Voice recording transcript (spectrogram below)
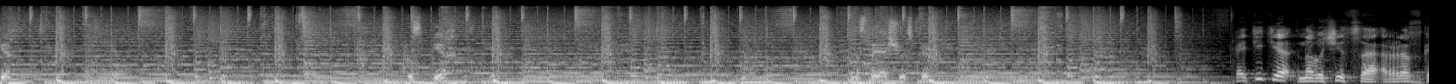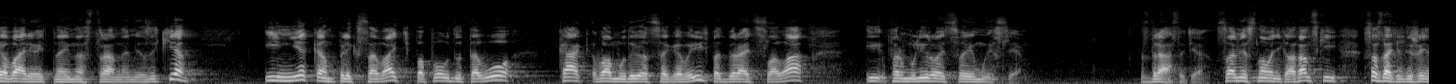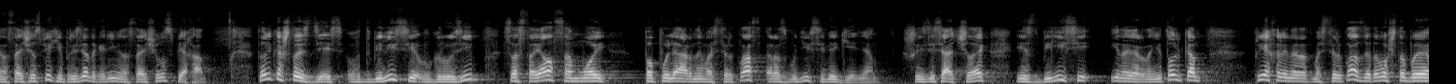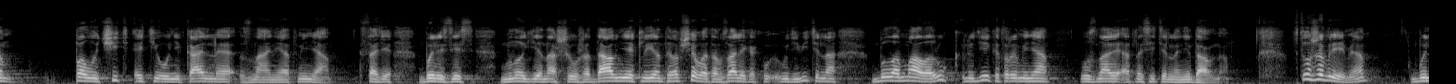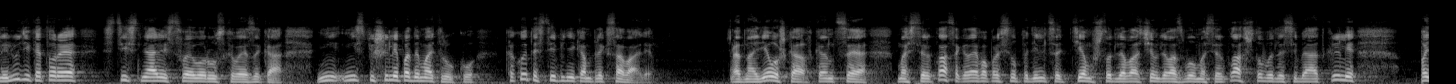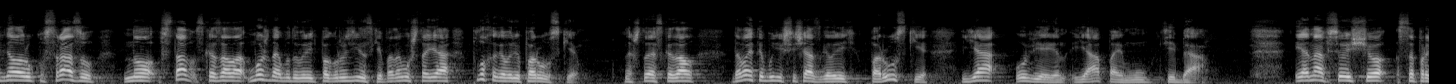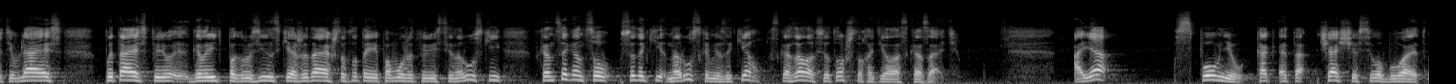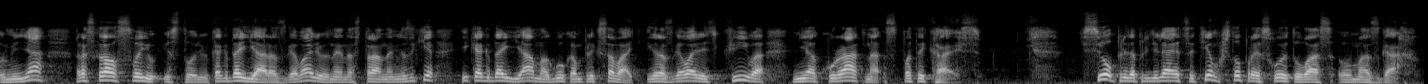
Успех. Успех. Настоящий успех. Хотите научиться разговаривать на иностранном языке и не комплексовать по поводу того, как вам удается говорить, подбирать слова и формулировать свои мысли – Здравствуйте! С вами снова Николай Танский, создатель движения «Настоящий успех» и президент Академии «Настоящего успеха». Только что здесь, в Тбилиси, в Грузии, состоялся мой популярный мастер-класс «Разбуди в себе гения». 60 человек из Тбилиси и, наверное, не только, приехали на этот мастер-класс для того, чтобы получить эти уникальные знания от меня – кстати, были здесь многие наши уже давние клиенты. Вообще в этом зале, как удивительно, было мало рук людей, которые меня узнали относительно недавно. В то же время были люди, которые стеснялись своего русского языка, не, не спешили поднимать руку, в какой-то степени комплексовали. Одна девушка в конце мастер-класса, когда я попросил поделиться тем, что для вас, чем для вас был мастер-класс, что вы для себя открыли, подняла руку сразу, но встав, сказала, можно я буду говорить по-грузински, потому что я плохо говорю по-русски. На что я сказал, давай ты будешь сейчас говорить по-русски, я уверен, я пойму тебя. И она все еще сопротивляясь, пытаясь говорить по-грузински, ожидая, что кто-то ей поможет перевести на русский, в конце концов, все-таки на русском языке сказала все то, что хотела сказать. А я, вспомнил, как это чаще всего бывает у меня, рассказал свою историю, когда я разговариваю на иностранном языке и когда я могу комплексовать и разговаривать криво, неаккуратно, спотыкаясь. Все предопределяется тем, что происходит у вас в мозгах.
